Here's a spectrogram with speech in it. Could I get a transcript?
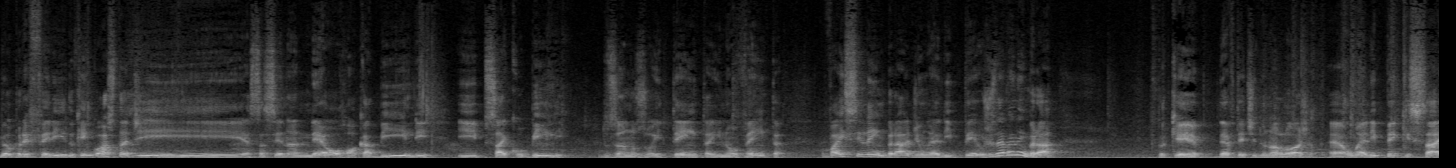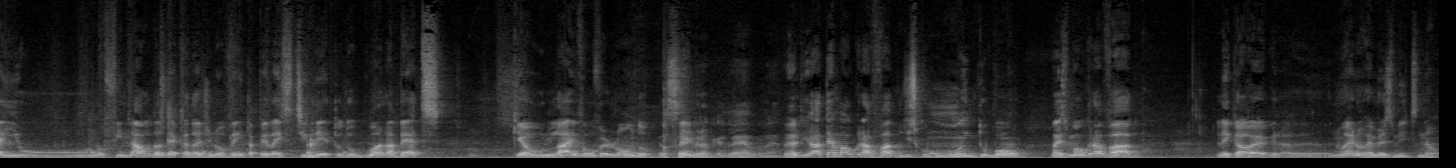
Meu preferido, quem gosta de essa cena neo-rockabilly e psychobilly dos anos 80 e 90, vai se lembrar de um LP, o José vai lembrar, porque deve ter tido na loja, é um LP que saiu no final da década de 90 pela Stiletto, do Guanabets, que é o Live Over London. Eu sei, lembra? eu lembro, né? Ele é até mal gravado, um disco muito bom, mas mal gravado. Legal, é, não é no Hammersmith não,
